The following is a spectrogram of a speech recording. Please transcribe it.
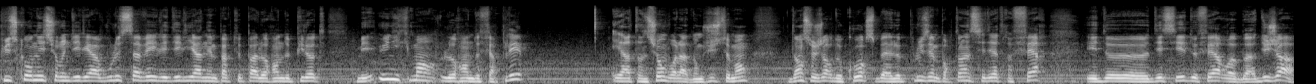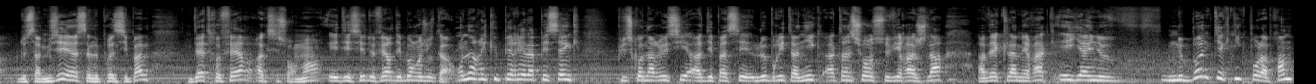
puisqu'on est sur une délia, vous le savez, les délias n'impactent pas le rang de pilote, mais uniquement le rang de fair play. Et attention, voilà, donc justement, dans ce genre de course, ben, le plus important, c'est d'être fair et d'essayer de, faire, ben, déjà, de s'amuser, hein, c'est le principal, d'être fair accessoirement et d'essayer de faire des bons résultats. On a récupéré la P5 puisqu'on a réussi à dépasser le Britannique. Attention à ce virage-là avec la Merak et il y a une une bonne technique pour la prendre.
